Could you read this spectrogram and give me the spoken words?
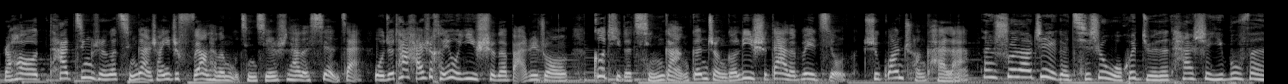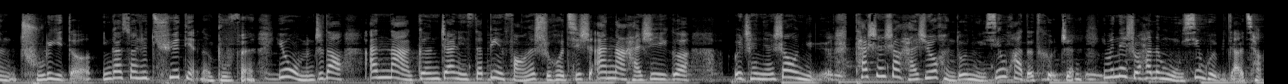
然后他精神和情感上一直抚养他的母亲其实是他的现在。我觉得他还是很有意识的把这种个体的情感跟整个历史大的背景去贯穿开来。但是说到这个，其实我会觉得它是一部分处理的，应该算是缺点的部分，因为我们知道安娜跟詹妮斯在病房的时候，其实安娜还是一个未成年少女，她身上还是有很多女性化的特征，因为那时候她的母性会比较强。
